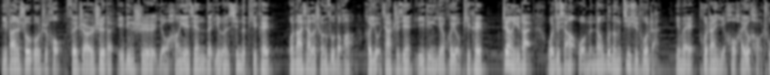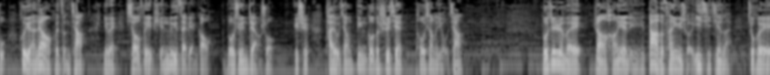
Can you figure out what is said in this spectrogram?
一番收购之后，随之而至的一定是有行业间的一轮新的 PK。我拿下了成速的话，和有家之间一定也会有 PK。这样一来，我就想我们能不能继续拓展？因为拓展以后还有好处，会员量会增加，因为消费频率在变高。罗军这样说。于是他又将并购的视线投向了有家。罗军认为，让行业里大的参与者一起进来，就会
